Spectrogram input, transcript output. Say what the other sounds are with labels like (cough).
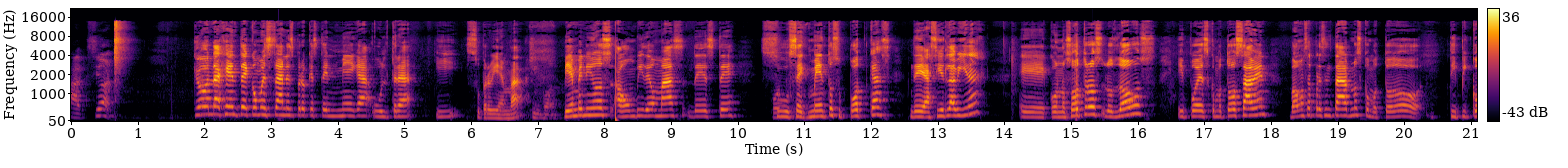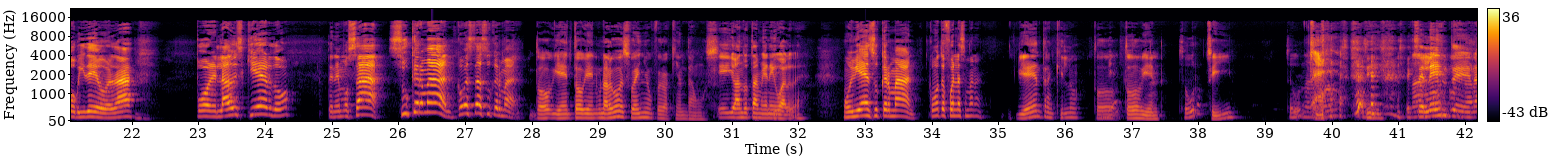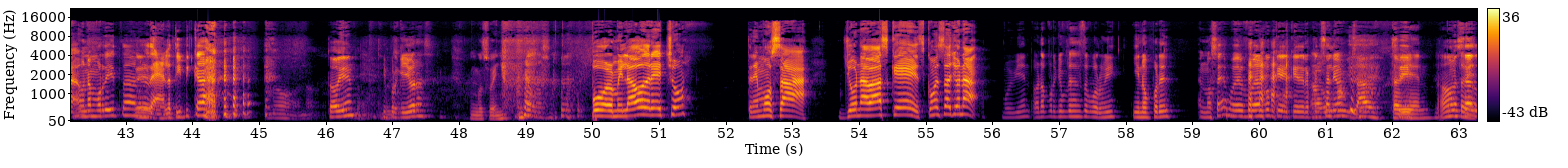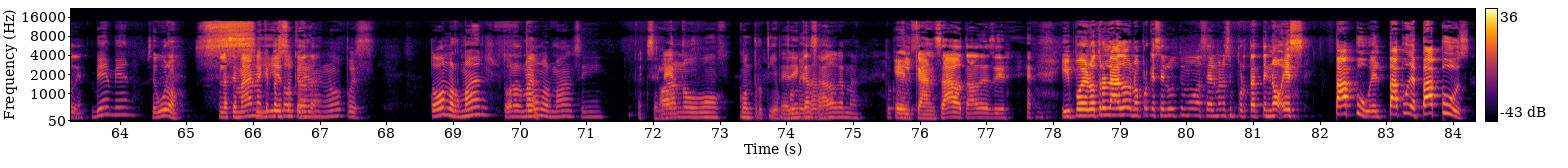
Acción. ¿Qué onda, gente? ¿Cómo están? Espero que estén mega, ultra y súper bien, ¿va? Chingón. Bienvenidos a un video más de este, su segmento, su podcast de Así es la vida. eh, con nosotros, los lobos. Y pues, como todos saben, vamos a presentarnos como todo típico video, ¿verdad? Por el lado izquierdo tenemos a Zuckerman. ¿Cómo estás, Zuckerman? Todo bien, todo bien. Un algo de sueño, pero aquí andamos. Y yo ando también igual, güey. Muy bien, Zuckerman. ¿Cómo te fue en la semana? Bien, tranquilo. Todo Bien. todo bien. ¿Seguro? Sí. ¿Seguro? Sí. (laughs) Excelente. Nada, Una, una morrita. Eh. Ah, la típica. No, no. ¿Todo bien? ¿Y por qué lloras? Tengo sueño. (laughs) Por mi lado derecho tenemos a Jonah Vázquez. ¿Cómo estás, Jonah? Muy bien. ¿Ahora por qué empezaste por mí y no por él? No sé, fue, fue algo que, que de repente salió. Está Sí. bien. No, ¿Cómo está estás, güey? Bien, bien. ¿Seguro? ¿En la semana? ¿Qué pasó? ¿Qué creo. onda? No, pues todo normal. ¿Todo normal? Todo normal, sí. Excelente. Ahora no hubo contratiempo. Te bien cansado, carnal. El cansado, te vamos a decir. (laughs) y por el otro lado, no porque sea el último, sea el menos importante, no, es Papu, el Papu de Papus.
